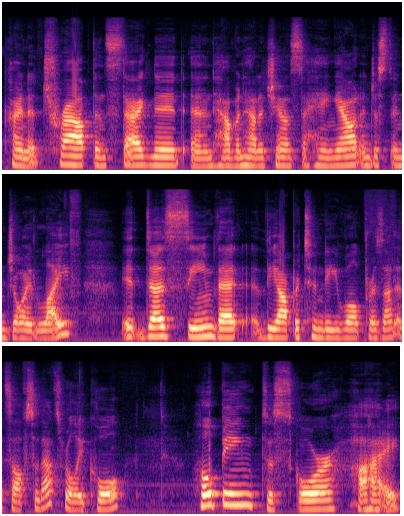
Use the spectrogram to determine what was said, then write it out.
kind of trapped and stagnant and haven't had a chance to hang out and just enjoy life, it does seem that the opportunity will present itself. So that's really cool. Hoping to score high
